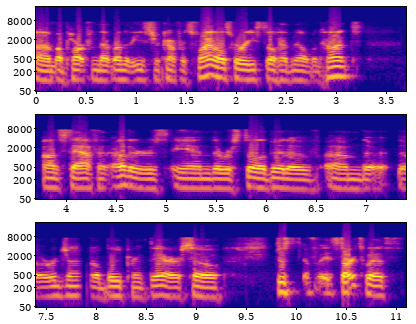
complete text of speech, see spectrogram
Um, apart from that run of the Eastern Conference Finals, where he still had Melvin Hunt on staff and others, and there was still a bit of um, the the original blueprint there. So, just it starts with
